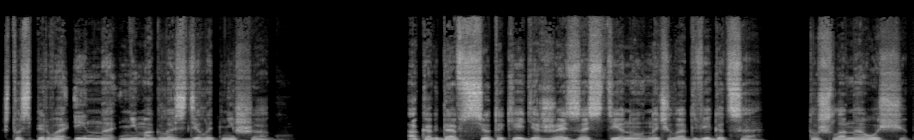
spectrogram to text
что сперва Инна не могла сделать ни шагу. А когда все-таки, держась за стену, начала двигаться, то шла на ощупь,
